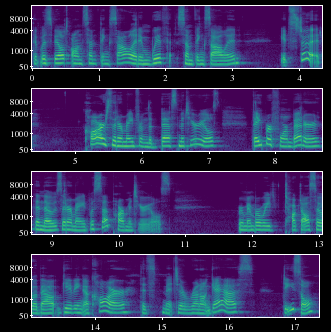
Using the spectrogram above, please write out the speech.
that was built on something solid and with something solid, it stood. Cars that are made from the best materials, they perform better than those that are made with subpar materials. Remember, we talked also about giving a car that's meant to run on gas, diesel,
